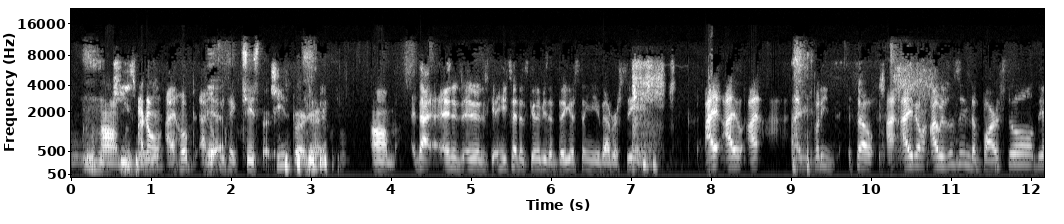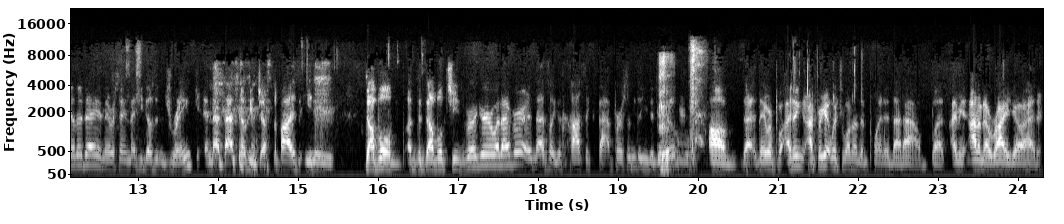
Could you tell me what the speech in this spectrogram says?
Um, I don't, I hope, I hope he takes cheeseburger. cheeseburger. um, that and it, it is. He said it's going to be the biggest thing you've ever seen. I, I, I, I, but he. So I, I don't. I was listening to Barstool the other day, and they were saying that he doesn't drink, and that that's how he justifies eating double uh, the double cheeseburger or whatever, and that's like a classic fat person thing to do. Um, that they were. I think I forget which one of them pointed that out, but I mean, I don't know. Ryan, go ahead.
